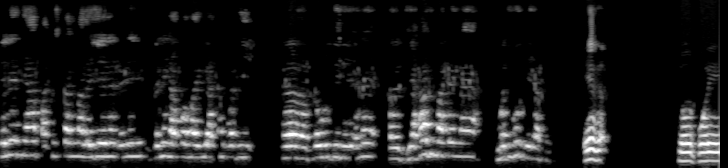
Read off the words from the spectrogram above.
તેને ત્યાં પાકિસ્તાનમાં લઈ જઈને ટ્રેનિંગ ટ્રેનિંગ આપવામાં આવી આતંકવાદી પ્રવૃત્તિની અને જહાજ માટેના મજબૂર કર્યા છે. એ જો કોઈ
